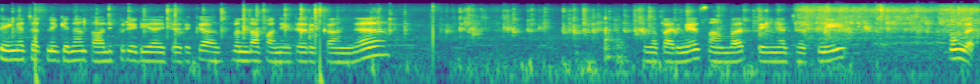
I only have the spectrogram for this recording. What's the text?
தேங்காய் சட்னிக்கு தான் தாளிப்பு ரெடி ஆகிட்டு இருக்குது ஹஸ்பண்ட் தான் பண்ணிகிட்டு இருக்காங்க. அங்கே பாருங்கள் சாம்பார் தேங்காய் சட்னி பொங்கல்.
